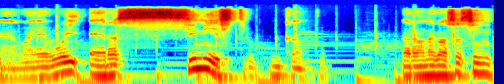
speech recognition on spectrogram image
É, o Elway era sinistro em campo. Era um negócio assim.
